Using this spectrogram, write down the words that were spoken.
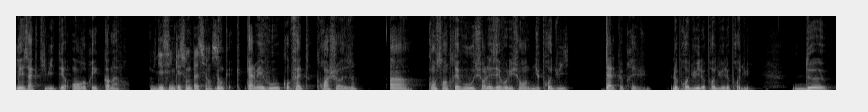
les activités ont repris comme avant. Il dit c'est une question de patience. Donc, calmez-vous, faites trois choses. Un, concentrez-vous sur les évolutions du produit tel que prévu. Le produit, le produit, le produit. Deux,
